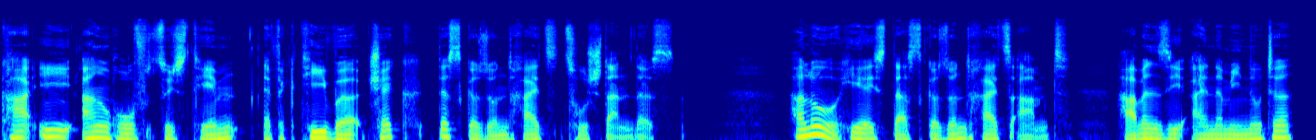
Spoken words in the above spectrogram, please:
KI-Anrufsystem effektiver Check des Gesundheitszustandes. Hallo, hier ist das Gesundheitsamt. Haben Sie eine Minute,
